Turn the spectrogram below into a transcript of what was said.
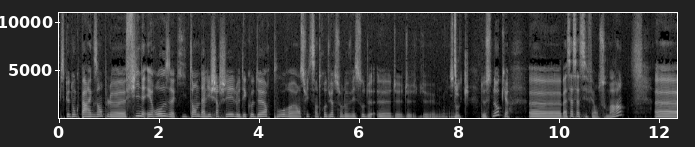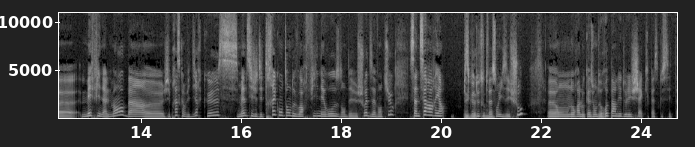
puisque donc par exemple euh, Finn et Rose qui tentent d'aller chercher le décodeur pour euh, ensuite s'introduire sur le vaisseau de, euh, de, de, de- Snoke. de Snoke. Euh, bah ça, ça s'est fait en sous-marin. Euh, mais finalement, ben, euh, j'ai presque envie de dire que même si j'étais très content de voir Finn et Rose dans des chouettes aventures, ça ne sert à rien. Puisque de toute façon, ils échouent. Euh, on aura l'occasion de reparler de l'échec parce que c'est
